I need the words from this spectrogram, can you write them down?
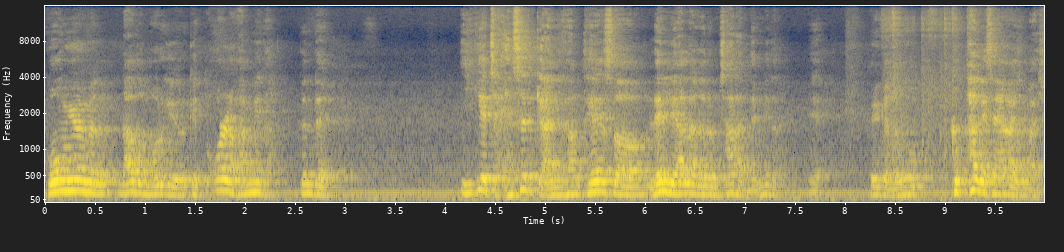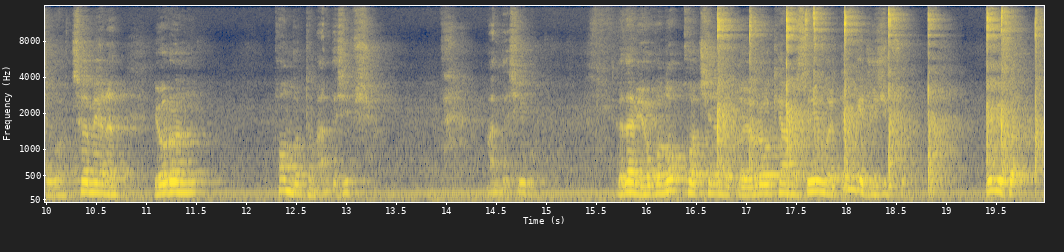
공이 오면 나도 모르게 이렇게 또 올라갑니다. 근데 이게 자연스럽게 아닌 상태에서 랠리 하려 그러면 잘 안 됩니다. 예. 그러니까 너무 급하게 생각하지 마시고 처음에는 요런 폼부터 만드십시오. 다 만드시고 그 다음에 요거 놓고 치는 것도 이렇게 하면 스윙을 당겨 주십시오. 여기서 탁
